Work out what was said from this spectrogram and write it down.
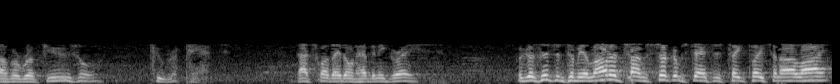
of a refusal to repent. That's why they don't have any grace. Because listen to me, a lot of times circumstances take place in our life.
